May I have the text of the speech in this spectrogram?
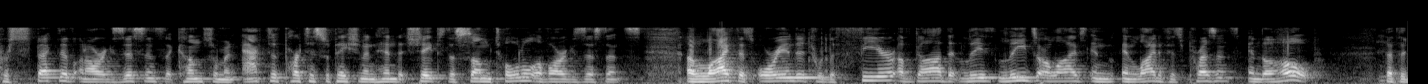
perspective on our existence that comes from an active participation in Him that shapes the sum total of our existence, a life that's oriented toward the fear of God that leads our lives in, in light of His presence, and the hope that the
